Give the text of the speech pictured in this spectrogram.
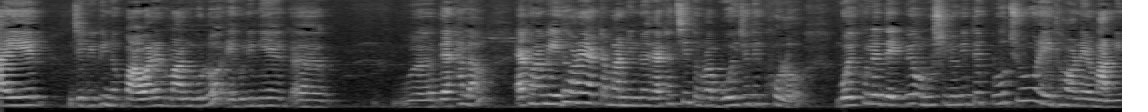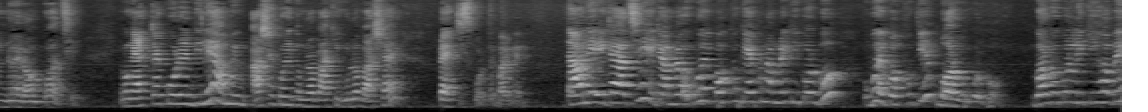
আয়ের যে বিভিন্ন পাওয়ারের মানগুলো, এগুলি নিয়ে দেখালাম। এখন আমি এই ধরনের একটা মান নির্ণয় দেখাচ্ছি। তোমরা বই যদি খোলো, বই খুলে দেখবে অনুশীলনীতে প্রচুর এই ধরনের মান নির্ণয়ের অঙ্ক আছে। এবং একটা করে দিলে আমি আশা করি তোমরা বাকিগুলো বাসায় প্র্যাকটিস করতে পারবে তাহলে এটা আছে, এটা আমরা উভয় পক্ষকে এখন আমরা কি করব? উভয় পক্ষকে বর্গ করব। বর্গ করলে কি হবে?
